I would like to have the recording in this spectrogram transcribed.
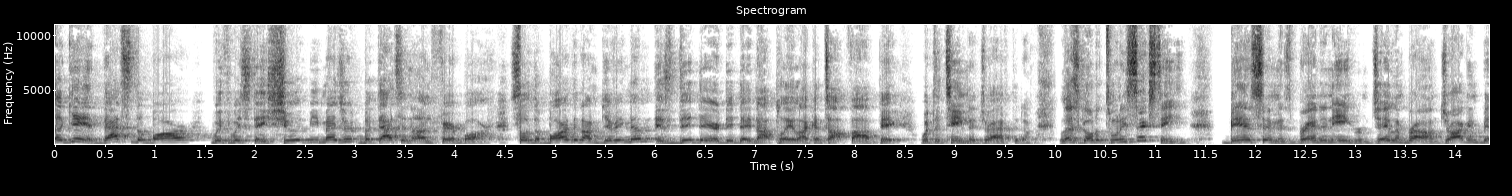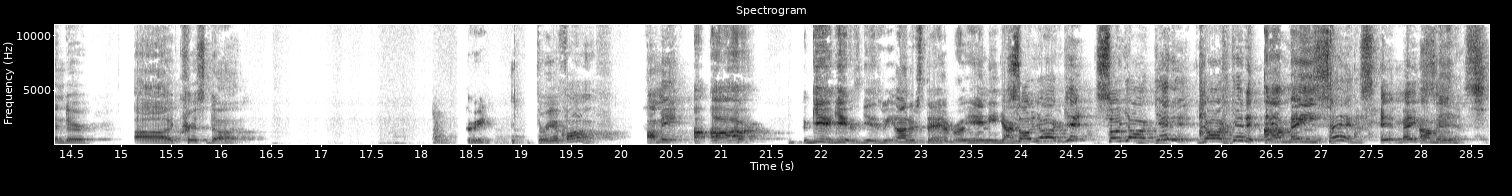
again, that's the bar with which they should be measured, but that's an unfair bar. So the bar that I'm giving them is did they or did they not play like a top five pick with the team that drafted them? Let's go to 2016. Ben Simmons, Brandon Ingram, Jaylen Brown, Dragan Bender, uh, Kris Dunn. Three. Three or five. I mean, Uh, uh, Gibbs, Gibbs, Gibbs. We understand, bro. You ain't even got. so y'all through get so y'all get it. Y'all get it. It I mean- makes sense. It makes I mean, sense.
